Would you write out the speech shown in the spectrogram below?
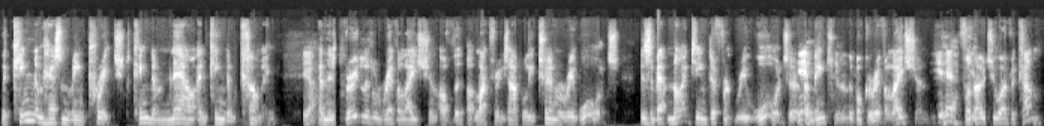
the kingdom hasn't been preached, kingdom now and kingdom coming, yeah. and there's very little revelation of the, uh, like, for example, eternal rewards there's about 19 different rewards yeah. are mentioned in the book of Revelation yeah. for yeah. those who overcome.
